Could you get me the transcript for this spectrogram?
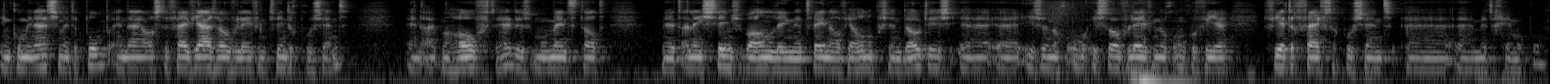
in combinatie met de pomp. En daar was de vijfjaarsoverleving 20%. En uit mijn hoofd, hè, dus op het moment dat met alleen systemische behandeling na 2,5 jaar 100% dood is, uh, uh, is, er nog, is de overleving nog ongeveer 40, 50 procent uh, met de chemopomp.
